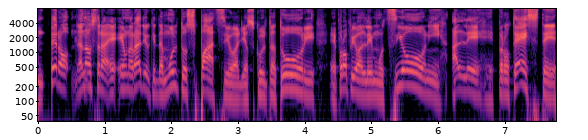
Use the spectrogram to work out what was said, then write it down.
mm, però la nostra è, è una radio che dà molto spazio agli ascoltatori, eh, proprio alle emozioni, alle proteste,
